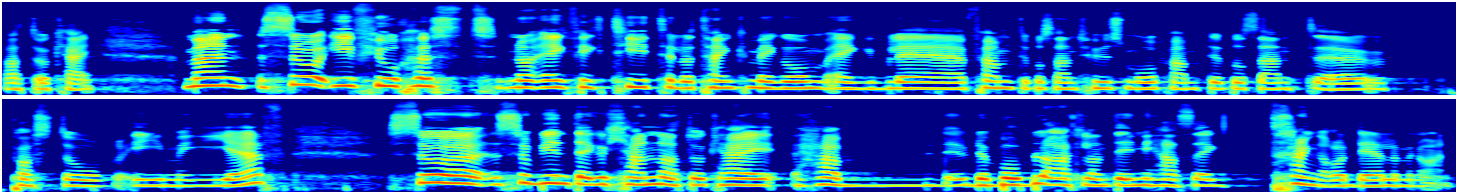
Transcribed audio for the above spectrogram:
at OK. Men så i fjor høst, når jeg fikk tid til å tenke meg om, jeg ble 50% husmor, 50 eh, pastor i IF, så, så, begynte jeg å kjenne at OK, her, det bobler et eller annet inni her så jeg trenger å dele med noen.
